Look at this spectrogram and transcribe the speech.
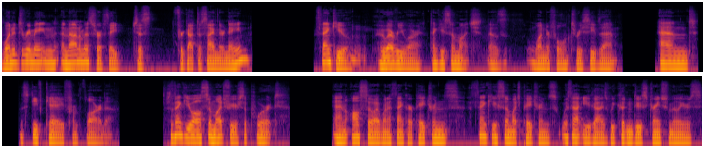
wanted to remain anonymous or if they just forgot to sign their name. Thank you, mm-hmm. whoever you are. Thank you so much. That was wonderful to receive that. And Steve K from Florida. So thank you all so much for your support. And also, I want to thank our patrons. Thank you so much, patrons. Without you guys, we couldn't do Strange Familiars.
